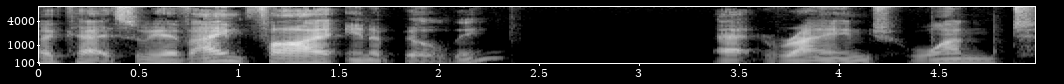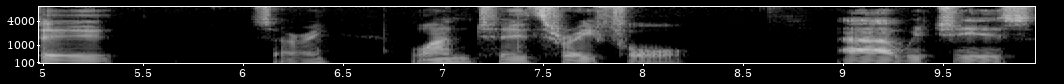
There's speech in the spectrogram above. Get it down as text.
Okay, so we have aim fire in a building at range one, two, sorry, one, two, three, four, uh, which is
